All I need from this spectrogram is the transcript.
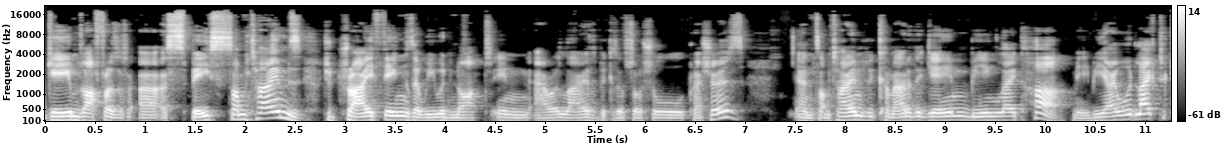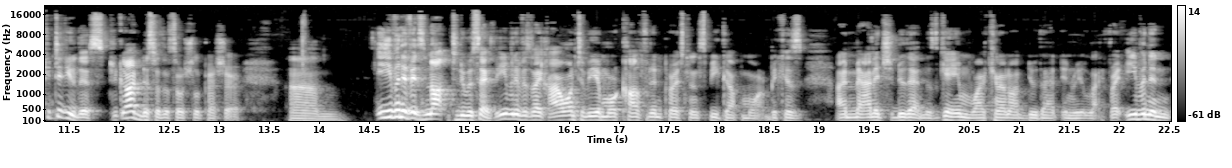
games offer us a, a, space sometimes to try things that we would not in our lives because of social pressures and sometimes we come out of the game being like huh maybe i would like to continue this regardless of the social pressure um, even if it's not to do with sex, even if it's like I want to be a more confident person and speak up more because I managed to do that in this game, why can I not do that in real life, right? Even in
